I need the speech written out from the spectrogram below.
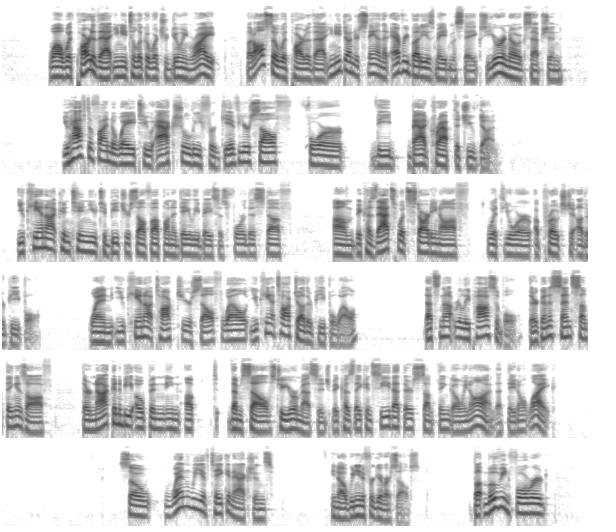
Well, with part of that, you need to look at what you're doing right, but also with part of that, you need to understand that everybody has made mistakes. You're no exception. You have to find a way to actually forgive yourself for the bad crap that you've done. You cannot continue to beat yourself up on a daily basis for this stuff um, because that's what's starting off with your approach to other people. When you cannot talk to yourself well, you can't talk to other people well. That's not really possible. They're going to sense something is off. They're not going to be opening up themselves to your message because they can see that there's something going on that they don't like. So when we have taken actions, you know, we need to forgive ourselves. But moving forward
